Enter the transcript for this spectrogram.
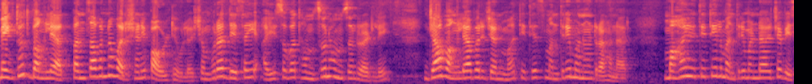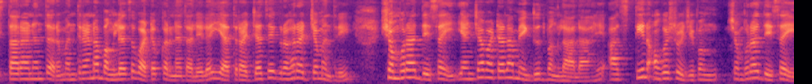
मेघदूत बंगल्यात पंचावन्न वर्षांनी पाऊल ठेवलं. शंभूराज देसाई आईसोबत हमसून हमसून रडले. ज्या बंगल्यावर जन्म तिथेच मंत्री म्हणून राहणार. महायुतीतील मंत्रिमंडळाच्या विस्तारानंतर मंत्र्यांना बंगल्याचं वाटप करण्यात आलेलं आहे. यात राज्याचे गृहराज्यमंत्री शंभूराज देसाई यांच्या वाट्याला मेघदूत बंगला आला आहे. आज तीन ऑगस्ट रोजी बंग शंभूराज देसाई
